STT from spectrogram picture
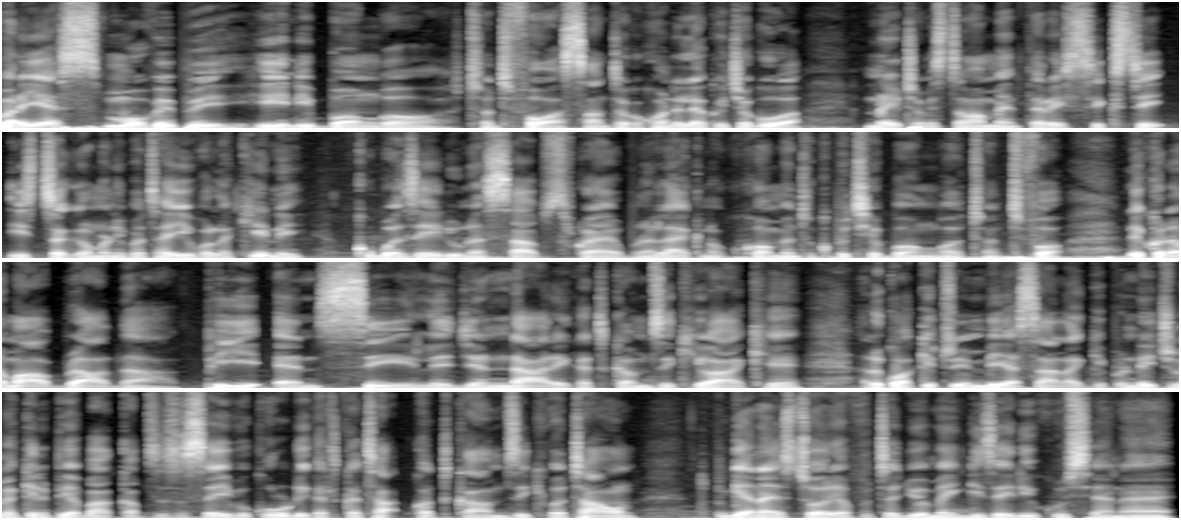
Bana, yes, mambo vipi? Hii ni Bongo 24. Asante kwa kuendelea kuichagua. Mnaitwa Mr. Mama 360 Instagram unanipata hivyo, lakini kubwa zaidi una subscribe, una like na kucomment kupitia Bongo 24. Liko na my brother PNC legendary katika mziki wake, alikuwa akituimbia sana kipindi hicho, lakini pia backup za sasa hivi kurudi katika ta, katika mziki wa town. Tupiga naye story afu tutajua mengi zaidi kuhusiana naye.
